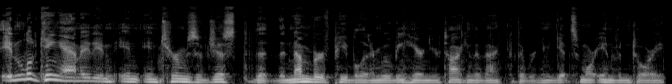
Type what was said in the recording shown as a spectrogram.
in looking at it in, in, in terms of just the, the number of people that are moving here, and you're talking the fact that we're going to get some more inventory,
